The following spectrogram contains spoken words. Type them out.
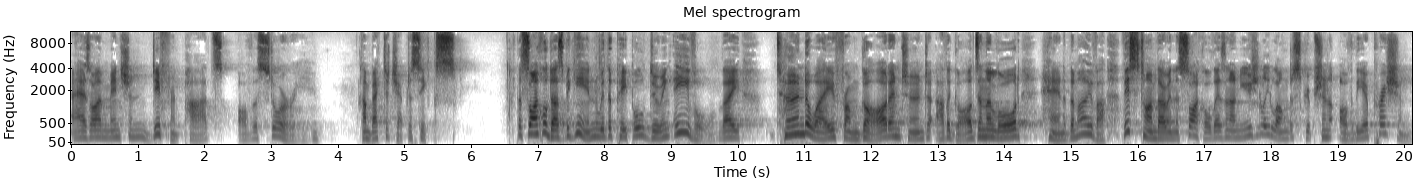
as I mention different parts of the story. Come back to chapter 6. The cycle does begin with the people doing evil. They turned away from God and turned to other gods, and the Lord handed them over. This time, though, in the cycle, there's an unusually long description of the oppression.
